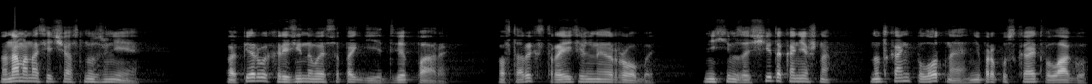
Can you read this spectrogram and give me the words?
но нам она сейчас нужнее. Во-первых, резиновые сапоги, две пары. Во-вторых, строительные робы – не химзащита, конечно, но ткань плотная, не пропускает влагу.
